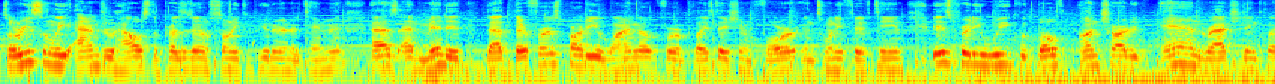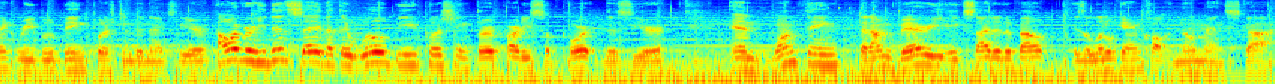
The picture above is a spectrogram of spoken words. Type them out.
So recently, Andrew House, the president of Sony Computer Entertainment, has admitted that their first party lineup for PlayStation 4 in 2015 is pretty weak with both Uncharted and Ratchet & Clank reboot being pushed into next year. However, he did say that they will be pushing third party support this year. And one thing that I'm very excited about is a little game called No Man's Sky.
